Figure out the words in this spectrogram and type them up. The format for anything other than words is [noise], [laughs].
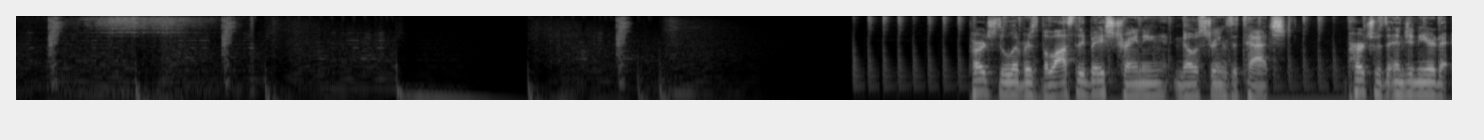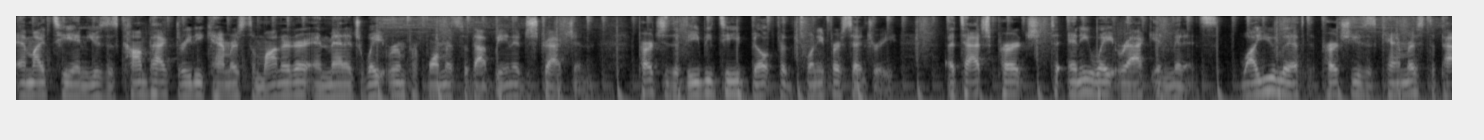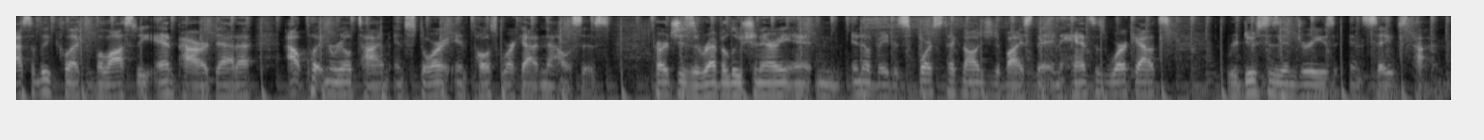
Perch delivers velocity based training, no strings attached. Perch was engineered at MIT and uses compact 3D cameras to monitor and manage weight room performance without being a distraction. Perch is a VBT built for the 21st century. Attach Perch to any weight rack in minutes. While you lift, Perch uses cameras to passively collect velocity and power data, output in real time, and store it in post workout analysis. Perch is a revolutionary and innovative sports technology device that enhances workouts, reduces injuries, and saves time.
